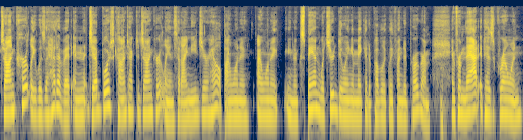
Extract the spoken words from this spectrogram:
John Kirtley was ahead of it. And Jeb Bush contacted John Kirtley and said, "I need your help. I want to, I want to, you know, expand what you're doing and make it a publicly funded program." And from that, it has grown.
